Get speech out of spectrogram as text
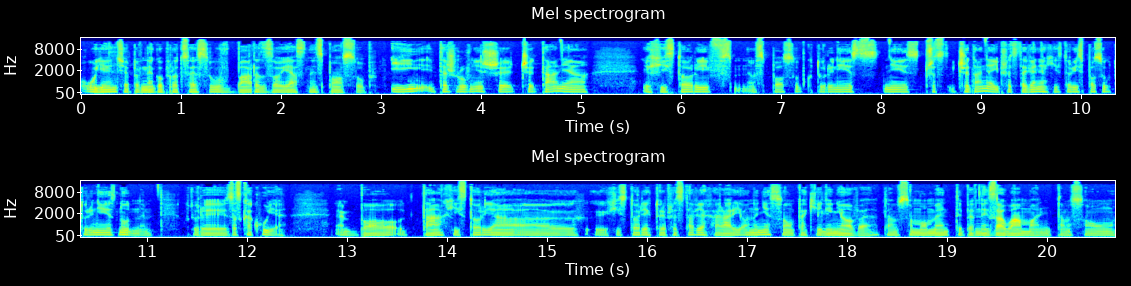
ujęcia pewnego procesu w bardzo jasny sposób i też również czytania historii w, w, sposób, który nie jest, nie jest czytania i przedstawiania historii w sposób, który nie jest nudny, który zaskakuje. Bo ta historia, historie, które przedstawia Harari, one nie są takie liniowe. Tam są momenty pewnych załamań, tam są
